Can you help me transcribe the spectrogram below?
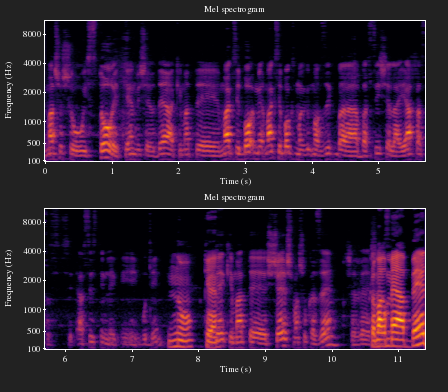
משהו שהוא היסטורי, כן, מי שיודע, כמעט אה, מקסי בו- מקסי בוקס מחזיק בשיא של היחס אס- אסיסטים לעיבודים, נו, כן. אוקיי, כמעט שש, משהו כזה, כלומר מאבד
